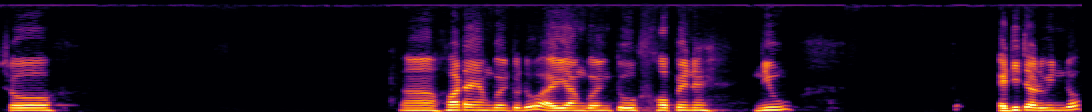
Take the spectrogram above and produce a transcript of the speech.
So uh, what I am going to do, I am going to open a new editor window.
